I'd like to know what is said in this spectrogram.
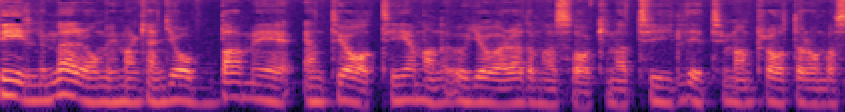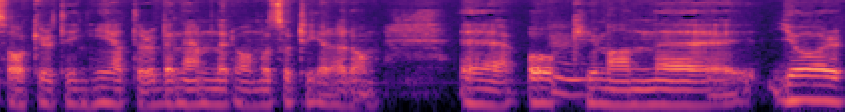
filmer om hur man kan jobba med NTA-teman och göra de här sakerna tydligt. Hur man pratar om vad saker och ting heter och benämner dem och sorterar dem. Eh, och mm. hur man eh, gör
